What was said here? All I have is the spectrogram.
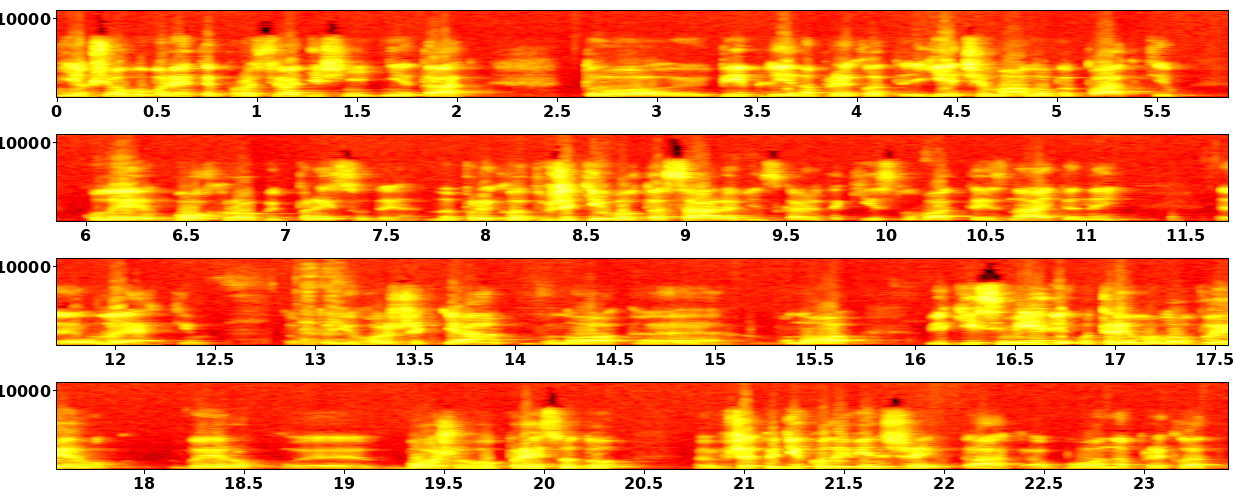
Якщо говорити про сьогоднішні дні, так то е, в Біблії, наприклад, є чимало випадків, коли Бог робить присуди. Наприклад, в житті Валтасара він скаже такі слова: ти знайдений е, легким. Тобто його життя, воно, е, воно в якійсь мірі отримало вирок, вирок е, Божого присуду вже тоді, коли він жив. Так? Або, наприклад,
